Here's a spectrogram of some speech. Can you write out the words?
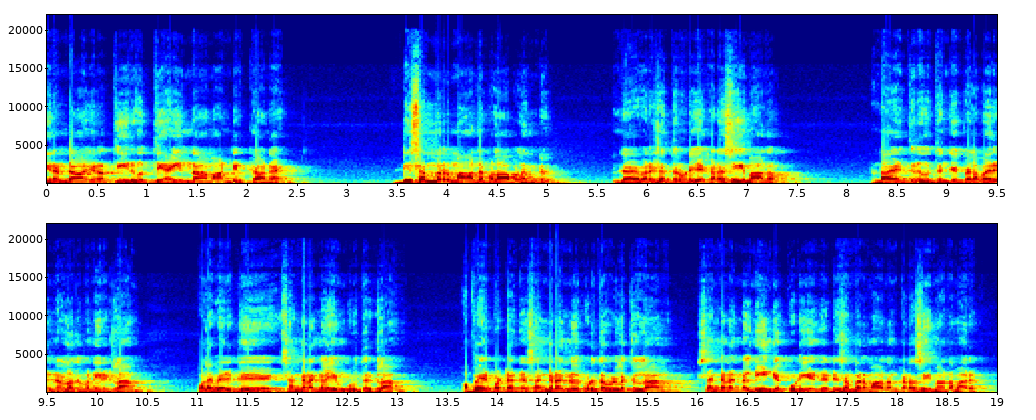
இரண்டாயிரத்தி இருபத்தி ஐந்தாம் ஆண்டிற்கான டிசம்பர் மாத பலாபலன்கள். இந்த வருஷத்தினுடைய கடைசி மாதம். ரெண்டாயிரத்தி இருபத்தஞ்சு பல பேருக்கு நல்லது பண்ணியிருக்கலாம். பல பேருக்கு சங்கடங்களையும் கொடுத்துருக்கலாம். அப்பேற்பட்ட அந்த சங்கடங்கள் கொடுத்தவர்களுக்கெல்லாம் சங்கடங்கள் நீங்கக்கூடிய இந்த டிசம்பர் மாதம் கடைசி மாதமாக இருக்குது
